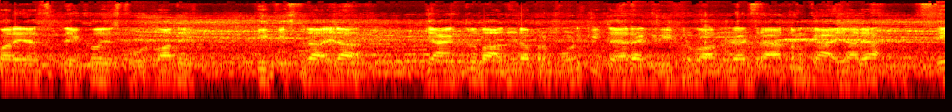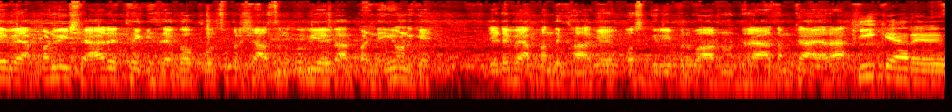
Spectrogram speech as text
ਪਰ ਇਹ ਦੇਖੋ ਇਸ ਫੋਟੋਆਂ ਤੇ ਕਿ ਕਿਸ ਤਰ੍ਹਾਂ ਜਿਹੜਾ ਗੈਂਗਸਟਰਵਾਦ ਨੂੰ ਜਿਹੜਾ ਪ੍ਰਮੋਟ ਕੀਤਾ ਜਾ ਰਿਹਾ ਗਰੀਬ ਪਰਿਵਾਰ ਨੂੰ ਜਿਹੜਾ ਡਰਾ ਧਮਕਾਇਆ ਜਾ ਰਿਹਾ। ਇਹ ਵੈਪਨ ਵੀ ਸ਼ਾਇਦ ਇੱਥੇ ਕਿਸੇ ਕੋਲ ਪੁਲਿਸ ਪ੍ਰਸ਼ਾਸਨ ਕੋਲ ਵੀ ਇਹ ਵੈਪਨ ਨਹੀਂ ਹੋਣਗੇ ਜਿਹੜੇ ਵੈਪਨ ਦਿਖਾ ਕੇ ਉਸ ਗਰੀਬ ਪਰਿਵਾਰ ਨੂੰ ਡਰਾ ਧਮਕਾਇਆ ਜਾ ਰਿਹਾ। ਕੀ ਕਹਿ ਰਹੇ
